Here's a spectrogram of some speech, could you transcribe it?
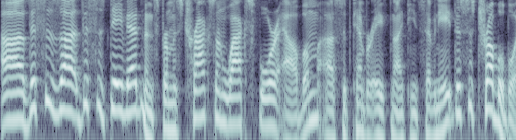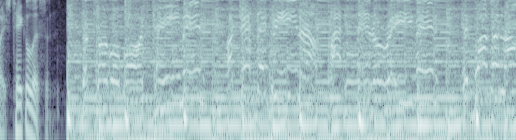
Uh, this is uh, this is Dave Edmunds from his Tracks on Wax 4 album, uh, September 8th, 1978. This is Trouble Boys. Take a listen. The Trouble Boys came in. I guess they'd. It wasn't long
